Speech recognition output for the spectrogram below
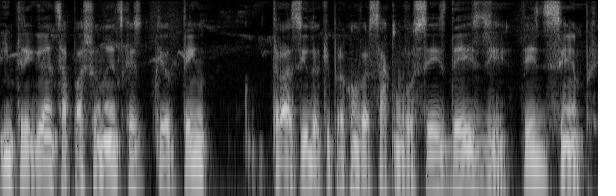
intrigantes, apaixonantes que, eu tenho trazido aqui para conversar com vocês desde, desde sempre.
